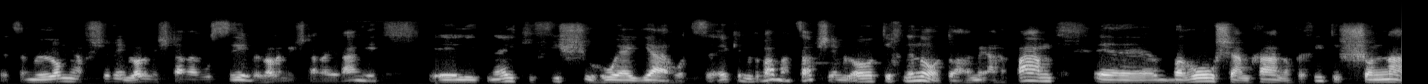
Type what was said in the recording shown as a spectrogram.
בעצם לא מאפשרים, לא למשטר הרוסי ולא למשטר האיראני להתנהל כפי שהוא היה רוצה, כי מדובר במצב שהם לא תכננו אותו. הפעם ברור שהמחאה הנוכחית היא שונה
